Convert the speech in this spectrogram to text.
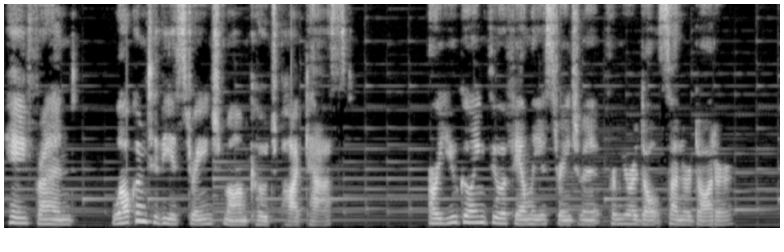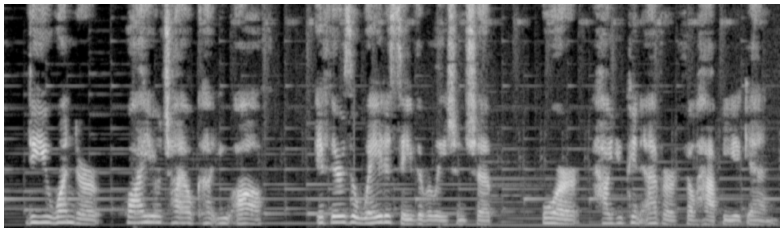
Hey friend, welcome to the Estranged Mom Coach podcast. Are you going through a family estrangement from your adult son or daughter? Do you wonder why your child cut you off, if there's a way to save the relationship, or how you can ever feel happy again?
